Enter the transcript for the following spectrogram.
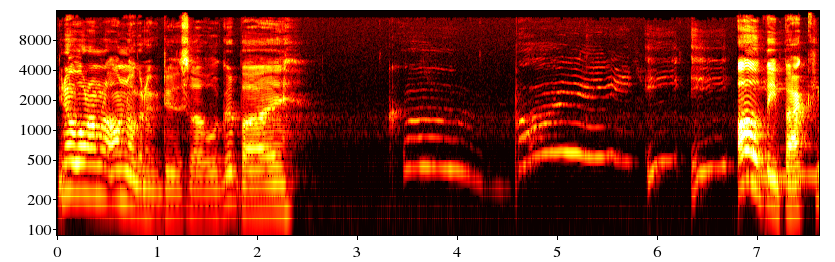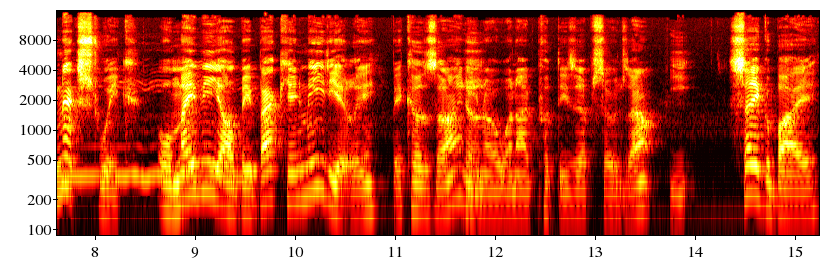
You know what? I'm I'm not gonna do this level. Goodbye. I'll be back next week. Or maybe I'll be back immediately because I don't know when I put these episodes out. E Say goodbye.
